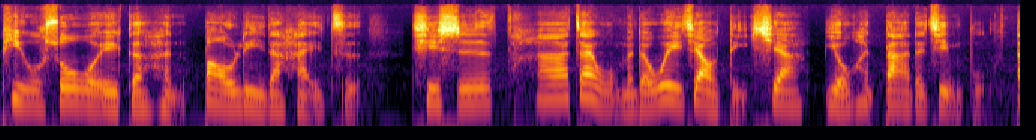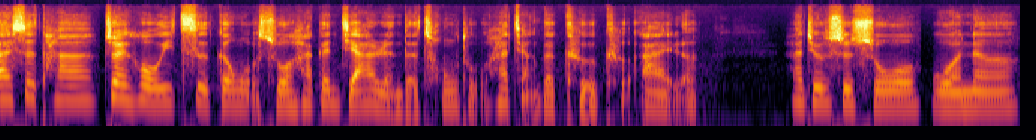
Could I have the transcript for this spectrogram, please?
譬如说，我一个很暴力的孩子，其实他在我们的卫教底下有很大的进步，但是他最后一次跟我说他跟家人的冲突，他讲得可可爱了，他就是说我呢。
